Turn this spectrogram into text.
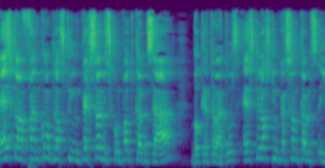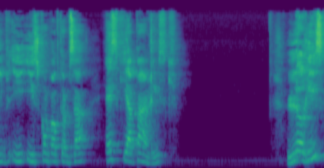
Est-ce qu'en fin de compte, lorsqu'une personne se comporte comme ça, Bokertov à tous, est-ce que lorsqu'une personne comme, il, se comporte comme ça, est-ce qu'il n'y a pas un risque? Le risque,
